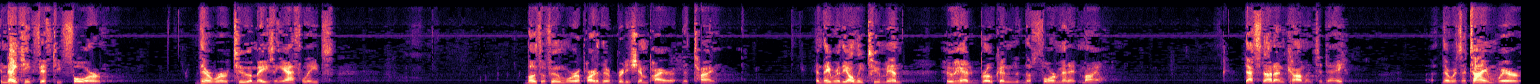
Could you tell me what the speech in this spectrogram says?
In 1954, there were two amazing athletes, both of whom were a part of the British Empire at the time. And they were the only two men who had broken the four minute mile. That's not uncommon today. There was a time where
